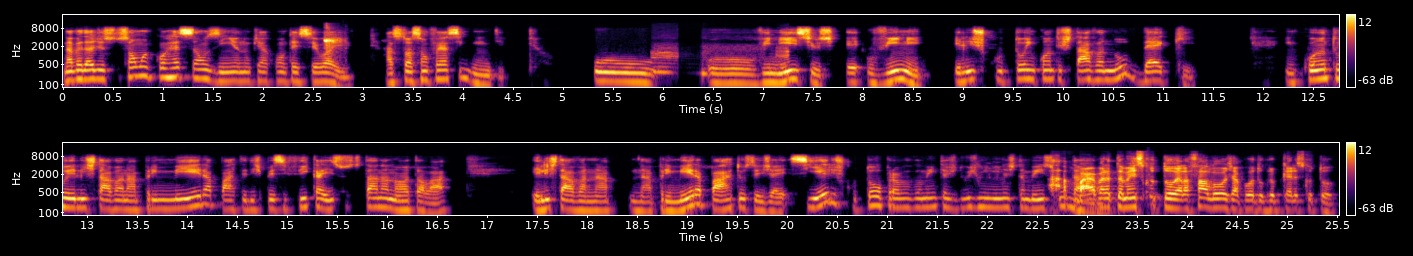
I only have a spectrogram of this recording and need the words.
na verdade, só uma correçãozinha no que aconteceu aí. A situação foi a seguinte, o, o Vinícius, o Vini, ele escutou enquanto estava no deck, enquanto ele estava na primeira parte, ele especifica isso, está na nota lá, ele estava na, na primeira parte, ou seja, se ele escutou, provavelmente as duas meninas também A escutaram. Bárbara também escutou, ela falou já para outro grupo que ela escutou.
